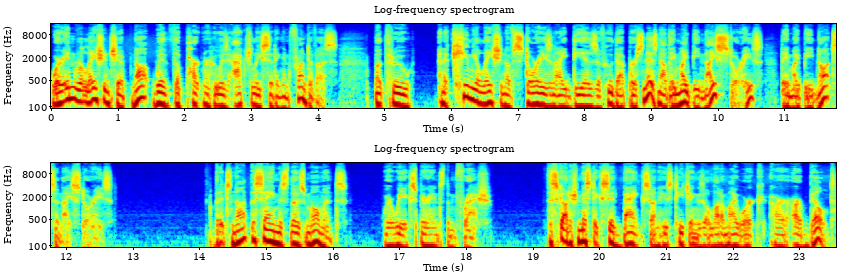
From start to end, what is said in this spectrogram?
We're in relationship not with the partner who is actually sitting in front of us, but through an accumulation of stories and ideas of who that person is. Now, they might be nice stories, they might be not so nice stories, but it's not the same as those moments where we experience them fresh. The Scottish mystic Syd Banks, on whose teachings a lot of my work are, are built,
